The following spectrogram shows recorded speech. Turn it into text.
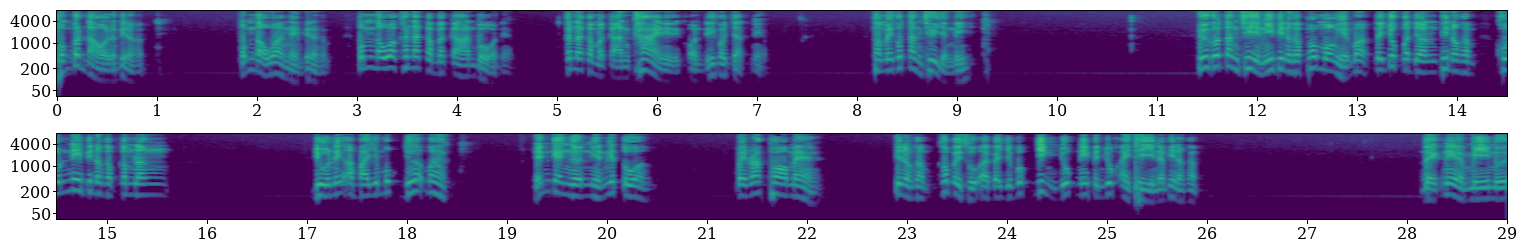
ผมก็เดานะพี่นะครับ ผมเดาว่าไงพี่นะครับ ผมเดาว่าคณะกรรมการโบสถ์เนี่ย คณะกรรมการค่ายนี่คนที่เขาจัดเนี่ยทำไมเขาตั้งชื่ออย่างนี้ คือเขาตั้งชื่ออย่างนี้พี่น้องครับเพราะมองเห็นว่าในยุคปัจจุบันพี่น้องครับ คนนี่พี่น้องครับกำลัง อยู่ในอบายมุกเยอะมาก เห็นแก่เงินเห็นแก่ตัว ไม่รักพ่อแม่ พี่น้องครับ เข้าไปสู่อบายมุกยิ่งยุคนี้เป็นยุคไอทีนะพี่น้องครับ เด็กเนี่ยมีมือ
